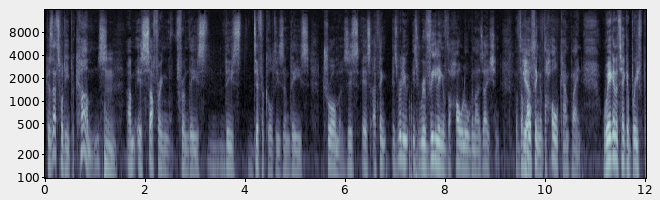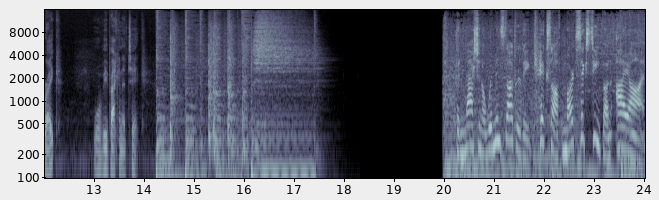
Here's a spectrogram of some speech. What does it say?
because that's what he becomes, Hmm. um, is suffering from these these difficulties and these traumas. Is is I think is really is revealing of the whole organisation, of the Yeah. whole thing, of the whole campaign. We're going to take a brief break. We'll be back in a tick. The National Women's Soccer League kicks off March 16th on ION.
